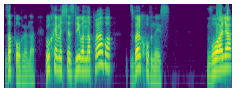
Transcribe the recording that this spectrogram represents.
заповнена. Рухаємося зліва направо, зверху вниз. Вуаля!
